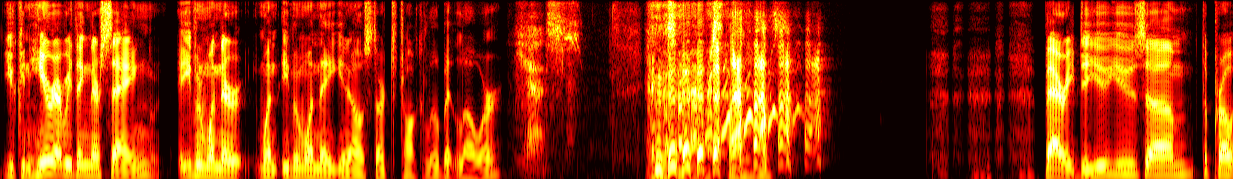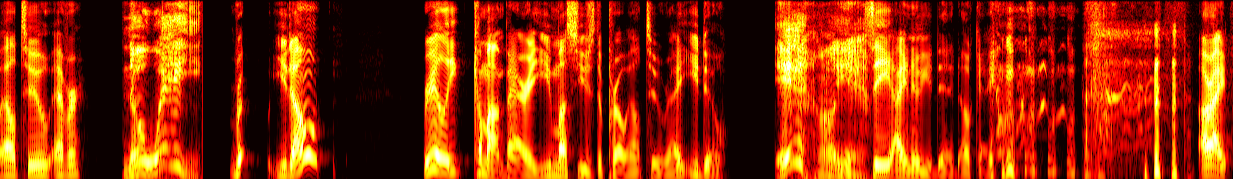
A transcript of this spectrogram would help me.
You can hear everything they're saying even when they're when even when they, you know, start to talk a little bit lower. yes. Yes. Barry, do you use um, the Pro L2 ever? No way. R- you don't? Really? Come on, Barry. You must use the Pro L2, right? You do. Yeah. Oh yeah. See, I knew you did. Okay. All right.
